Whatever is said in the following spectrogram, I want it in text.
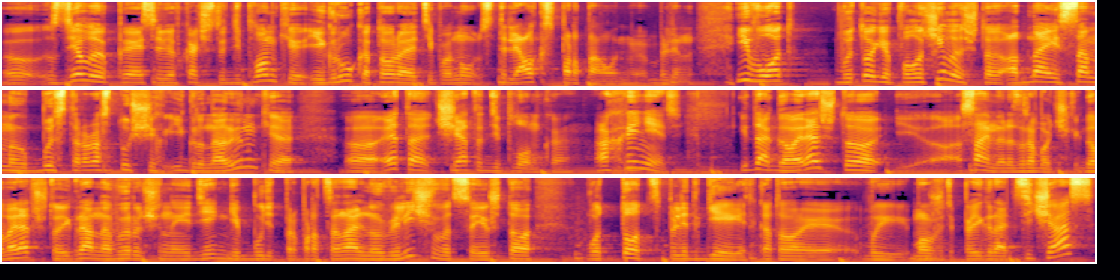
Э, сделаю-ка я себе в качестве дипломки игру, которая, типа, ну, стрелялка с порталами, блин. И вот, в итоге получилось, что одна из самых быстрорастущих игр на рынке э, это чья-то дипломка. Охренеть. Итак, говорят, что э, сами разработчики говорят, что игра на вырученные деньги будет пропорционально увеличиваться, и что вот тот сплитгейт, который вы можете поиграть сейчас,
